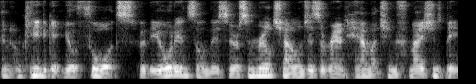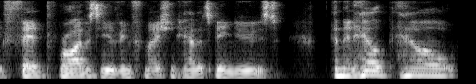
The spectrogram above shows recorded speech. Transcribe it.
and I'm keen to get your thoughts for the audience on this. There are some real challenges around how much information is being fed, privacy of information, how that's being used, and then how how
